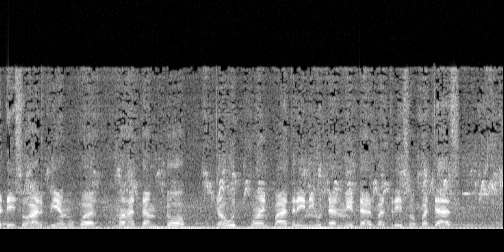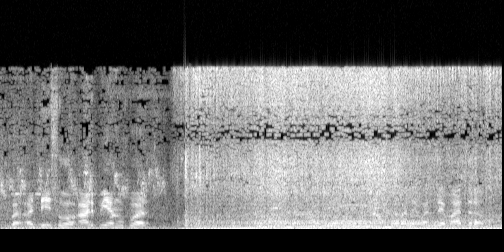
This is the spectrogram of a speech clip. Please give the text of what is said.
અઢીસો આરપીએમ ઉપર, મહત્તમ ટોપ, ચૌદ પોઈન્ટ પાંત્રીસ ન્યૂટન મીટર, બત્રીસો પચાસ અઢીસો આરપીએમ ઉપર વંદે માતરમ.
